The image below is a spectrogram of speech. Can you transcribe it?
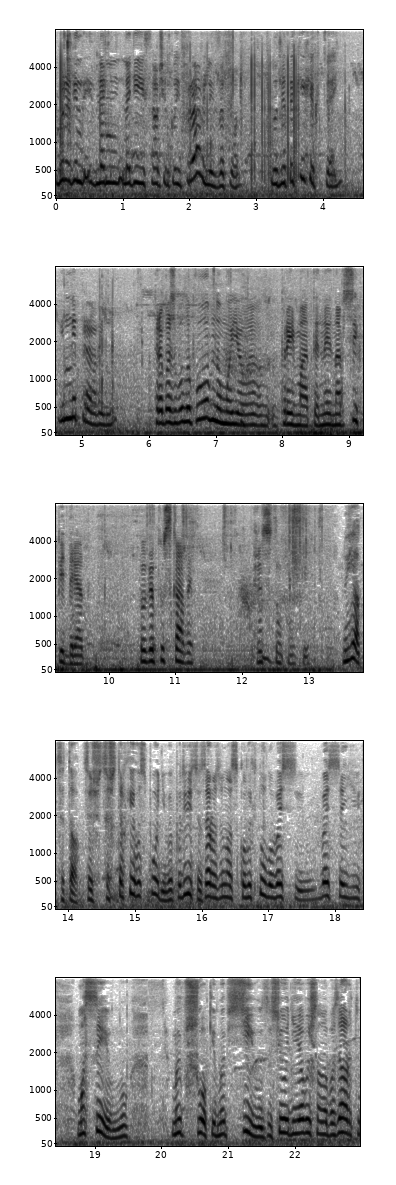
Може він для Надії Савченко і правильний закон, але для таких, як цей, він неправильний. Треба ж було по одному його приймати, не на всіх підряд. Повипускали преступники. Ну як це так? Це ж це ж страхи Господні. Ви подивіться, зараз у нас колихнуло весь весь цей масив. Ну ми в шокі, ми всі. Сьогодні я вийшла на базар, то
